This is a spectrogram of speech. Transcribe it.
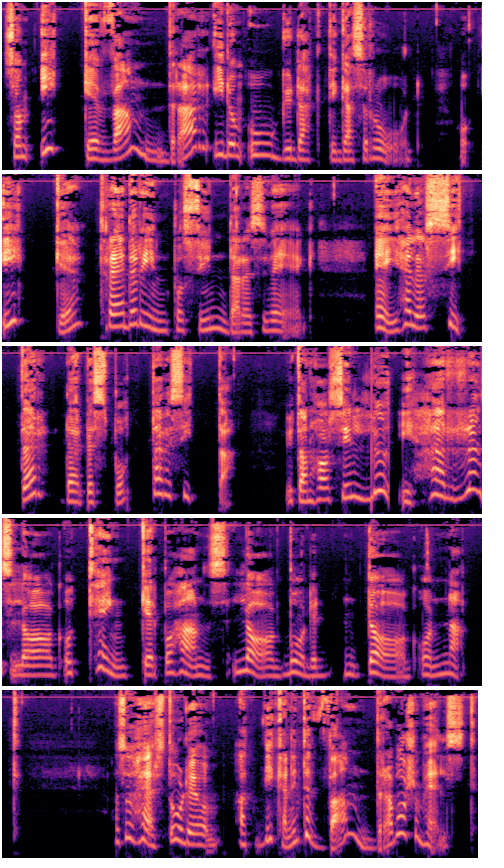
som icke vandrar i de ogudaktigas råd och icke träder in på syndares väg, ej heller sitter där bespottare sitta, utan har sin lust i Herrens lag och tänker på hans lag både dag och natt. Alltså här står det om att vi kan inte vandra var som helst.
